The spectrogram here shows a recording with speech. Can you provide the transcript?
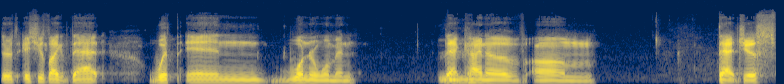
there's issues like that within Wonder Woman that Mhm. kind of um that just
